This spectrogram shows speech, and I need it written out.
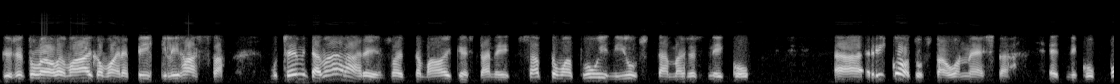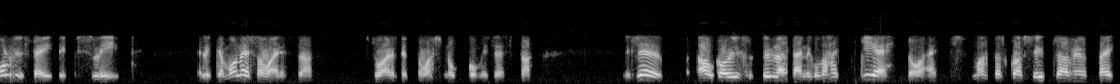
kyllä se tulee olemaan aikamoinen piikki lihassa. Mutta se, mitä mä lähdin soittamaan oikeastaan, niin sattumalta luin just tämmöisestä niinku, ää, rikotusta unesta, että niinku polyphasic sleep, eli monessa vaiheessa suoritettavasta nukkumisesta, niin se alkoi yllättäen niin kuin vähän kiehtoa, että mahtaisiko siitä jotain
